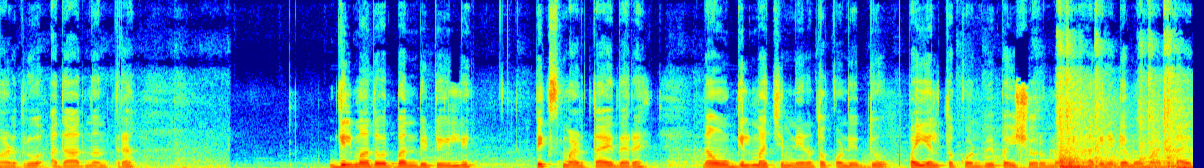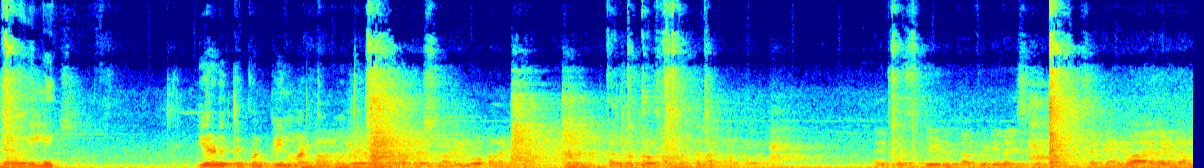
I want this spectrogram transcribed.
ಮಾಡಿದ್ರು. ಅದಾದ ನಂತರ ಗಿಲ್ಮಾದವ್ರು ಬಂದುಬಿಟ್ಟು ಇಲ್ಲಿ ಪಿಕ್ಸ್ ಮಾಡ್ತಾ ಇದ್ದಾರೆ. ನಾವು ಗಿಲ್ಮಾ ಚಿಮಣಿಯನ್ನು ತೊಗೊಂಡಿದ್ದು, ಪೈಯಲ್ಲಿ ತೊಗೊಂಡ್ವಿ, ಪೈ ಶೋರೂಮಲ್ಲಿ ಹಾಗೆಯೇ ಡೆಮೋ ಮಾಡ್ತಾ ಇದ್ದಾರೆ ಅವರಿಲ್ಲಿ ಎರಡು ತೆಕ್ಕೊಂಡು ಕ್ಲೀನ್ ಮಾಡ್ಕೊಬೋದು. ಪ್ರೆಸ್ ಮಾಡಿ ಓಪನ್ ಆಗುತ್ತೆ ಕಾಫಿ ಐಟಮ್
